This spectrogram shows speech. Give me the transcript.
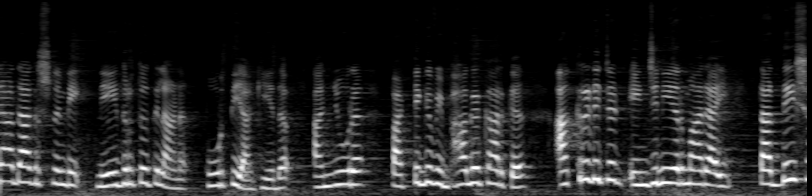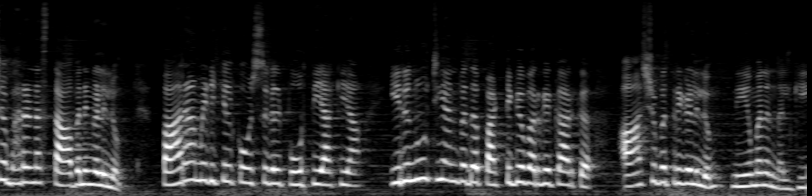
രാധാകൃഷ്ണന്റെ നേതൃത്വത്തിലാണ് പൂർത്തിയാക്കിയത്. അഞ്ഞൂറ് പട്ടിക വിഭാഗക്കാർക്ക് അക്രഡിറ്റഡ് എഞ്ചിനീയർമാരായി തദ്ദേശ ഭരണ സ്ഥാപനങ്ങളിലും പാരാമെഡിക്കൽ കോഴ്സുകൾ പൂർത്തിയാക്കിയ ഇരുന്നൂറ്റി അൻപത് പട്ടികവർഗക്കാർക്ക് ആശുപത്രികളിലും നിയമനം നൽകി.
